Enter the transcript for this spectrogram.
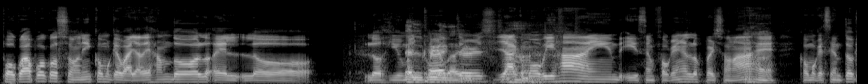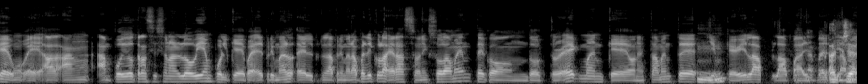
poco a poco Sonic como que vaya dejando el- lo- los human characters ya Ajá. como behind y se enfoquen en los personajes. Como que siento que eh, han, han podido transicionarlo bien porque el primer, el- la primera película era Sonic solamente con Dr. Eggman, que honestamente. Jim Carrey la, la, par- La partió.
